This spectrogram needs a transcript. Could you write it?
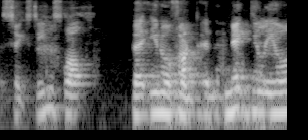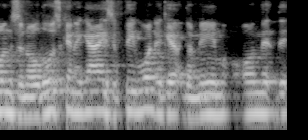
16s. Well, But you know, for Nick DeLeons and all those kind of guys, if they want to get their name on it, the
